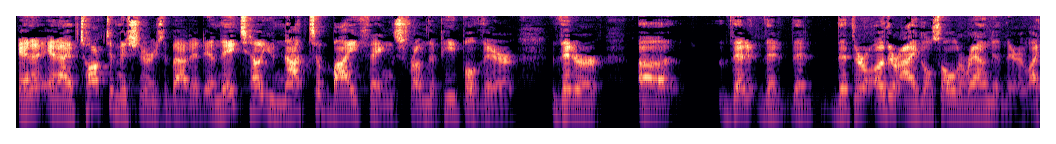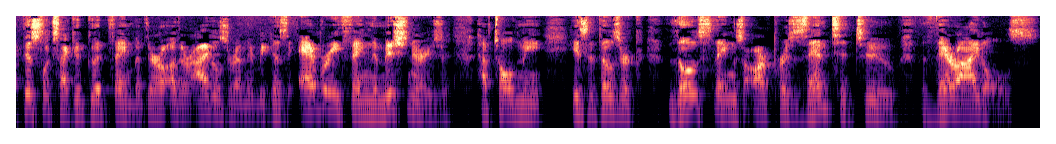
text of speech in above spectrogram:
and, and I've talked to missionaries about it, and they tell you not to buy things from the people there that are uh, that that that that there are other idols all around in there. Like this looks like a good thing, but there are other idols around there because everything the missionaries have told me is that those are those things are presented to their idols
